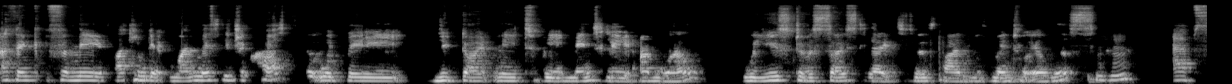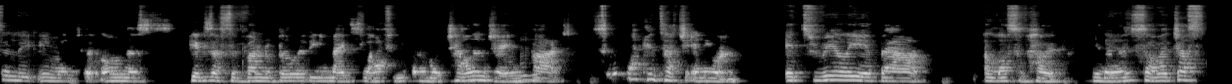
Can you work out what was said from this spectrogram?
I think for me, if I can get one message across, it would be you don't need to be mentally unwell. We used to associate suicide with mental illness. Mm-hmm absolutely mental illness gives us a vulnerability, makes life even more challenging, mm-hmm. but that can touch anyone. It's really about a loss of hope, you know. So I just,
